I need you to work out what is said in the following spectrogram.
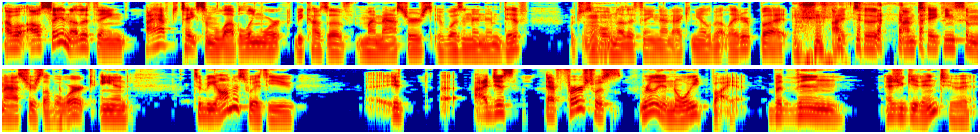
I will. I'll say another thing. I have to take some leveling work because of my master's. It wasn't an MDiv, which is a whole nother thing that I can yell about later. But I took. I'm taking some master's level work, and to be honest with you, it. uh, I just at first was really annoyed by it, but then as you get into it,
